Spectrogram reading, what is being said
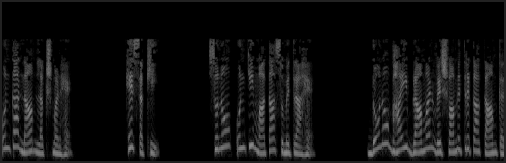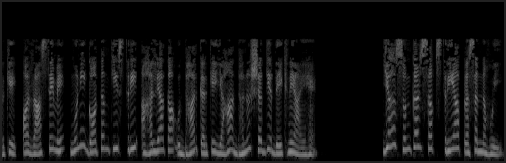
उनका नाम लक्ष्मण है। हे सखी, सुनो, उनकी माता सुमित्रा है। दोनों भाई ब्राह्मण विश्वामित्र का काम करके और रास्ते में मुनि गौतम की स्त्री अहल्या का उद्धार करके यहाँ धनुष यज्ञ देखने आए हैं। यह सुनकर सब स्त्रियाँ प्रसन्न हुई।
